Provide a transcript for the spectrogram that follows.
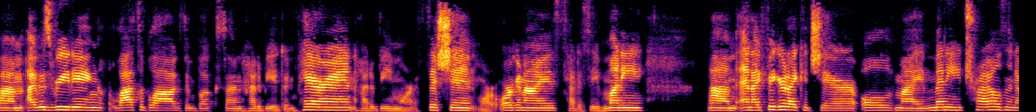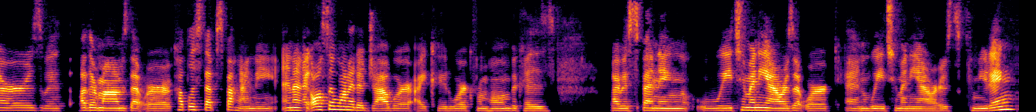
Um, I was reading lots of blogs and books on how to be a good parent, how to be more efficient, more organized, how to save money. Um, and I figured I could share all of my many trials and errors with other moms that were a couple of steps behind me. And I also wanted a job where I could work from home because I was spending way too many hours at work and way too many hours commuting.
